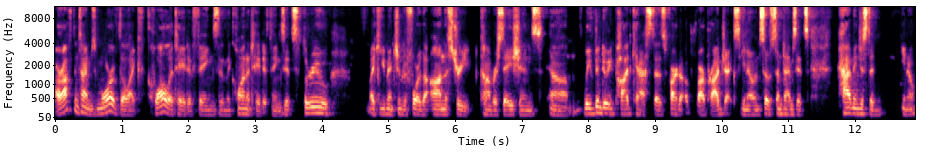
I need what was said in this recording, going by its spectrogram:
are oftentimes more of the like qualitative things than the quantitative things. It's through, like you mentioned before, the on the street conversations. Um, we've been doing podcasts as part of our projects, you know, and so sometimes it's having just a, you know,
